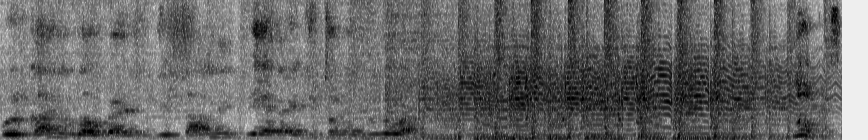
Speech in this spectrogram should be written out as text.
por Carlos Alberto de Salles e é da editora do Luar. Lucas,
